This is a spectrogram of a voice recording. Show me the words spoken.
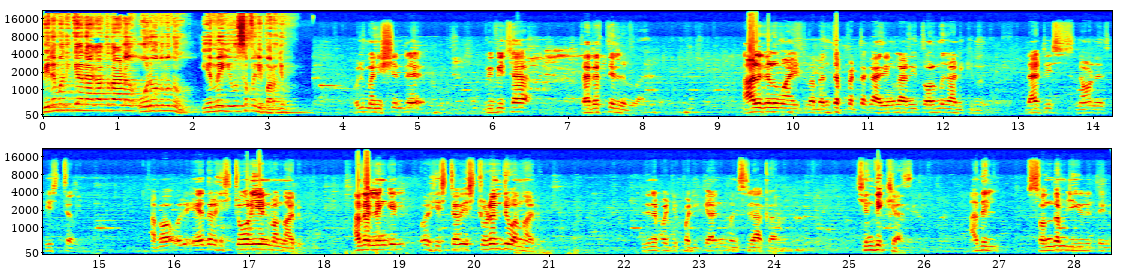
വിലമതിക്കാനാകാത്തതാണ് ഓരോന്നുമെന്നും എം എ യൂസഫ് അലി പറഞ്ഞു. ഒരു മനുഷ്യന്റെ വിവിധ തരത്തിലുള്ള ആളുകളുമായിട്ടുള്ള ബന്ധപ്പെട്ട കാര്യങ്ങളാണ് ഈ തുറന്നു കാണിക്കുന്നത്. That is known as history അപ്പോൾ ഒരു ഏതൊരു ഹിസ്റ്റോറിയൻ വന്നാലും അതല്ലെങ്കിൽ ഒരു ഹിസ്റ്ററി സ്റ്റുഡന്റ് വന്നാലും ഇതിനെപ്പറ്റി പഠിക്കാനും മനസ്സിലാക്കാനും ചിന്തിക്കാനും അതിൽ സ്വന്തം ജീവിതത്തിൽ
